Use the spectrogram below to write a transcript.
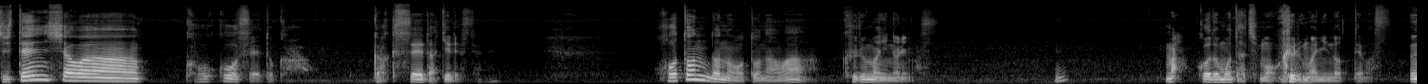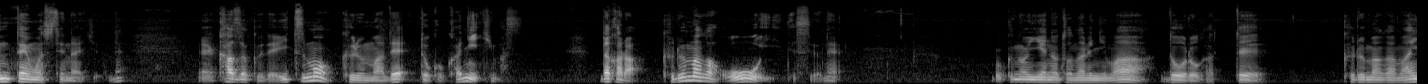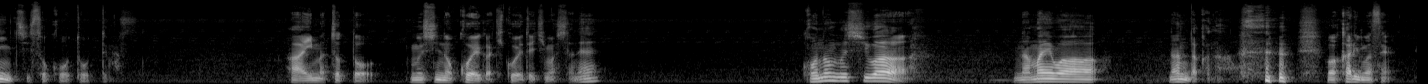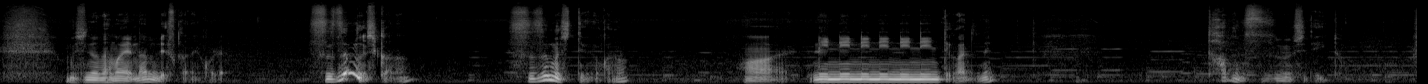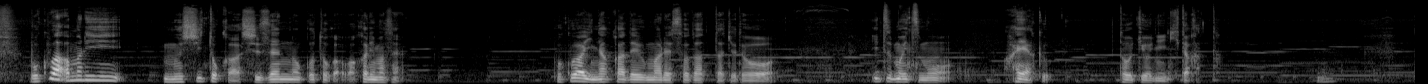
自転車は高校生とか学生だけですよね。ほとんどの大人は車に乗ります。まあ子供たちも車に乗ってます。運転はしてないけどね。家族でいつも車でどこかに行きます。だから車が多いですよね。僕の家の隣には道路があって車が毎日そこを通ってます。はい今ちょっと虫の声が聞こえてきましたね。この虫は名前は何だかな？わかりません。虫の名前何ですかねこれ。スズムシかな？スズムシっていうのかな？はい。リンリンリンリンリンリンって感じね。多分スズムシでいいと僕はあまり虫とか自然のことが分かりません。僕は田舎で生まれ育ったけどいつもいつも早く東京に行きたかった、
